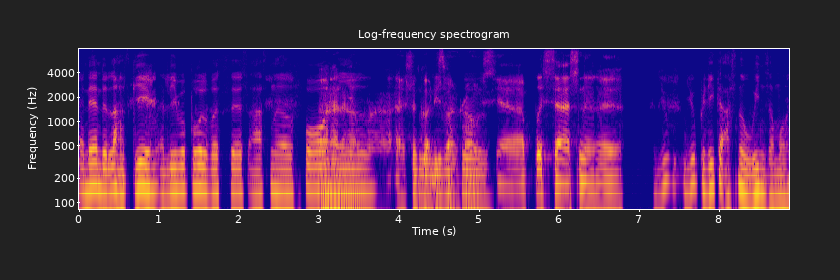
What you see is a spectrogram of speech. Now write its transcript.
And then the last game, uh, Liverpool versus Arsenal, 4 0. Alamak, I also got this one wrong. Yeah, apa Arsenal? You you predicted Arsenal wins, some more.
